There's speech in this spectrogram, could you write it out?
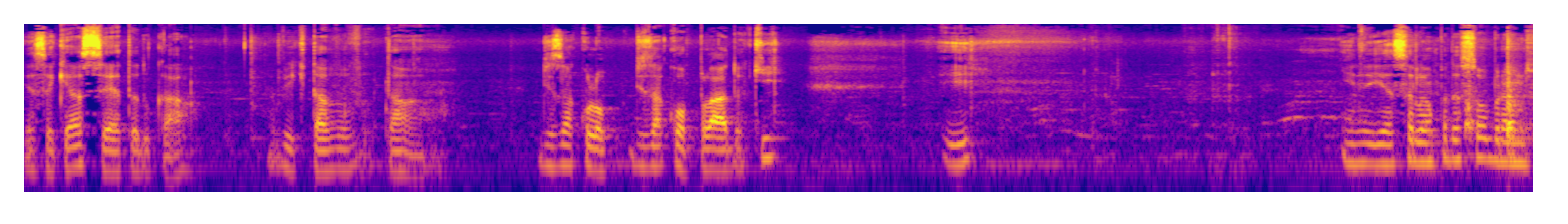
Essa aqui é a seta do carro. Eu vi que tava, tava desacoplado aqui. E, e essa lâmpada sobrando.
